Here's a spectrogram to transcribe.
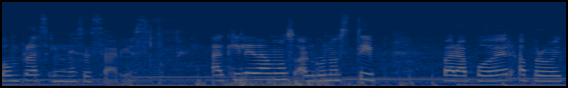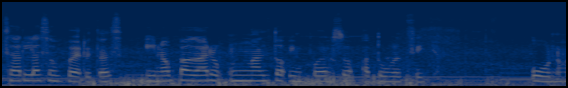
compras innecesarias. Aquí le damos algunos tips para poder aprovechar las ofertas y no pagar un alto impuesto a tu bolsillo. 1.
